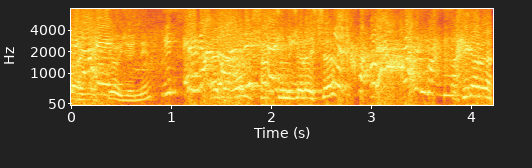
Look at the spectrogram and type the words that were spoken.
তো আজকে কি ওই জন্যে। এই শাকচুনি চলে এসছে। ঠিক আছে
